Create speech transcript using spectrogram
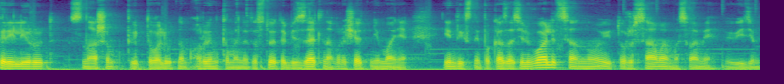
коррелирует с нашим криптовалютным рынком. И на это стоит обязательно обращать внимание. Индексный показатель валится, ну и то же самое мы с вами видим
